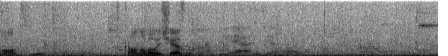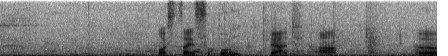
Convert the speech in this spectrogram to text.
От. Така вона величезна. Ось цей Сатурн 5. А Е,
